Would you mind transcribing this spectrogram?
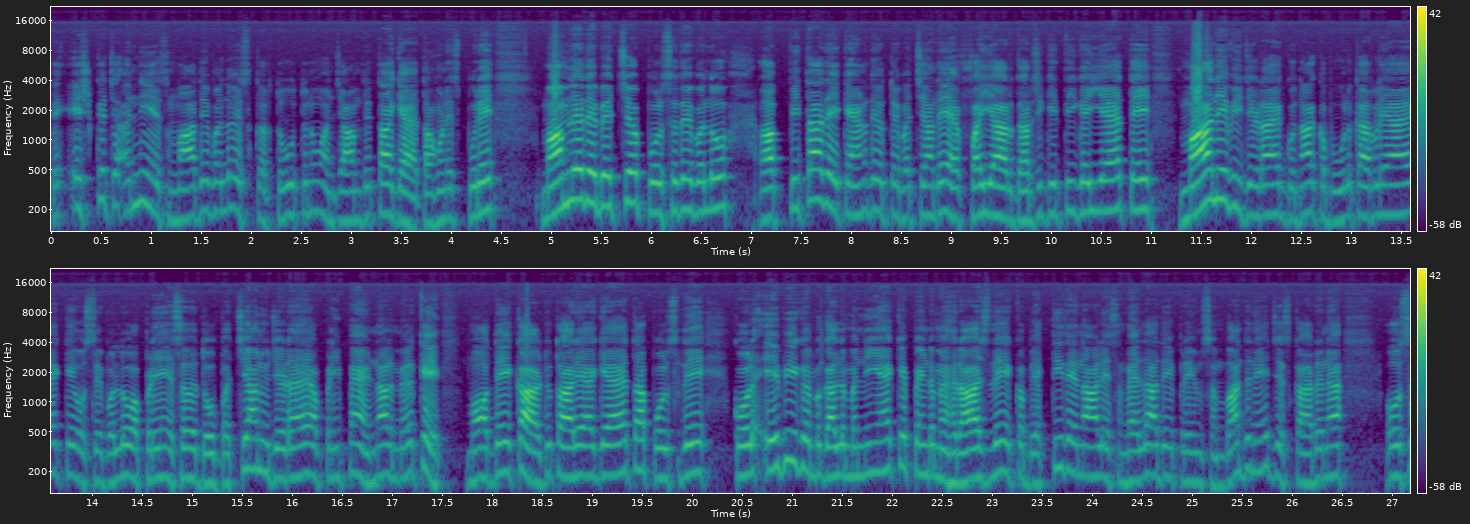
ਤੇ ਇਸ਼ਕ 'ਚ ਅੰਨੀ ਇਸ ਮਾਂ ਦੇ ਵੱਲੋਂ ਇਸ ਕਰਤੂਤ ਨੂੰ ਅੰਜਾਮ ਦਿੱਤਾ ਗਿਆ ਤਾਂ ਹੁਣ ਇਸ ਪੂਰੇ ਮਾਮਲੇ ਦੇ ਵਿੱਚ ਪੁਲਿਸ ਦੇ ਵੱਲੋਂ ਪਿਤਾ ਦੇ ਕਹਿਣ ਦੇ ਉੱਤੇ ਬੱਚਿਆਂ ਦੇ ਐਫ ਆਈ ਆਰ ਦਰਜ ਕੀਤੀ ਗਈ ਹੈ ਤੇ ਮਾਂ ਨੇ ਵੀ ਜਿਹੜਾ ਹੈ ਗੁਨਾਹ ਕਬੂਲ ਕਰ ਲਿਆ ਹੈ ਕਿ ਉਸ ਦੇ ਵੱਲੋਂ ਆਪਣੇ ਇਸ ਦੋ ਬੱਚਿਆਂ ਨੂੰ ਜਿਹੜਾ ਹੈ ਆਪਣੀ ਭੈਣ ਨਾਲ ਮਿਲ ਕੇ ਮੌਤ ਦੇ ਘਾਟ ਉਤਾਰਿਆ ਗਿਆ ਹੈ। ਤਾਂ ਪੁਲਿਸ ਦੇ ਕੋਲ ਇਹ ਵੀ ਗੱਲ ਮੰਨੀ ਹੈ ਕਿ ਪਿੰਡ ਮਹਾਰਾਜ ਦੇ ਇੱਕ ਵਿਅਕਤੀ ਦੇ ਨਾਲ ਇਸ ਮਹਿਲਾ ਦੇ ਪ੍ਰੇਮ ਸੰਬੰਧ ਨੇ, ਜਿਸ ਕਾਰਨ ਉਸ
